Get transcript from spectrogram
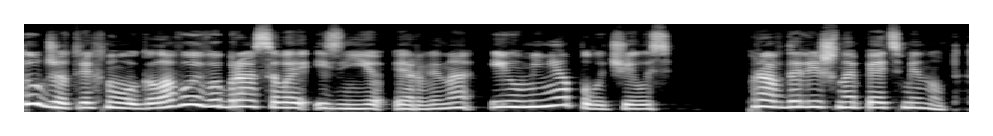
Тут же тряхнула головой, выбрасывая из нее Эрвина, и у меня получилось. Правда, лишь на пять минут.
